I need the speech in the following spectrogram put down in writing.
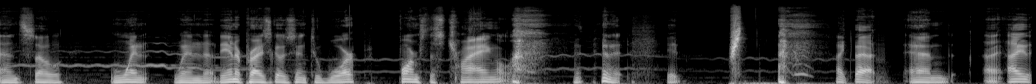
And so when when the Enterprise goes into warp, forms this triangle, and it it like that. And I, I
